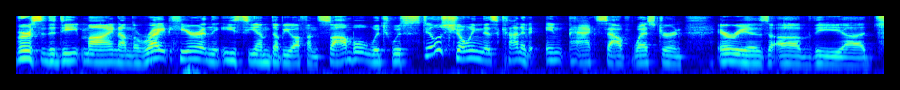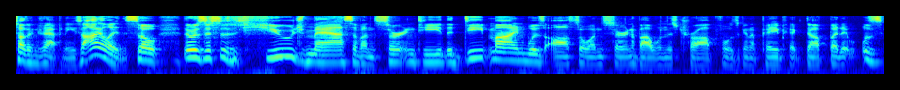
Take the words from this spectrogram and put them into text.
versus the DeepMind on the right here in the ECMWF ensemble, which was still showing this kind of impact southwestern areas of the uh, southern Japanese islands. So there was this, this huge mass of uncertainty. The DeepMind was also uncertain about when this trough was going to pay picked up, but it was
